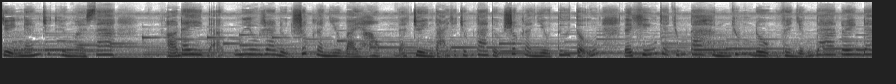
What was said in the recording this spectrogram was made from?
chuyện ngắn chiếc thuyền ngoài xa ở đây đã nêu ra được rất là nhiều bài học, đã truyền tải cho chúng ta được rất là nhiều tư tưởng để khiến cho chúng ta hình dung được về những đa đoan, đa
